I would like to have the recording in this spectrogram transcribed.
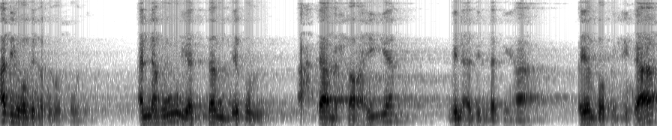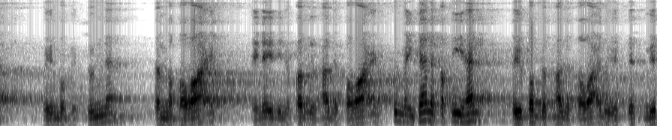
هذه وظيفة الأصول أنه يستنبط الأحكام الشرعية من أدلتها. فينظر في الكتاب وينظر في السنة ثم قواعد حينئذ يقرر هذه القواعد. ثم إن كان فقيها فيطبق هذه القواعد ويستثمر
